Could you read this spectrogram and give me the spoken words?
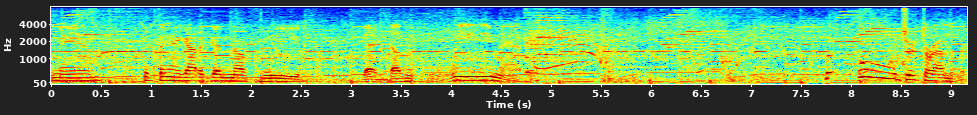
man. Good thing I got a good enough lead that doesn't really matter. Ooh, jerked around a bit.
